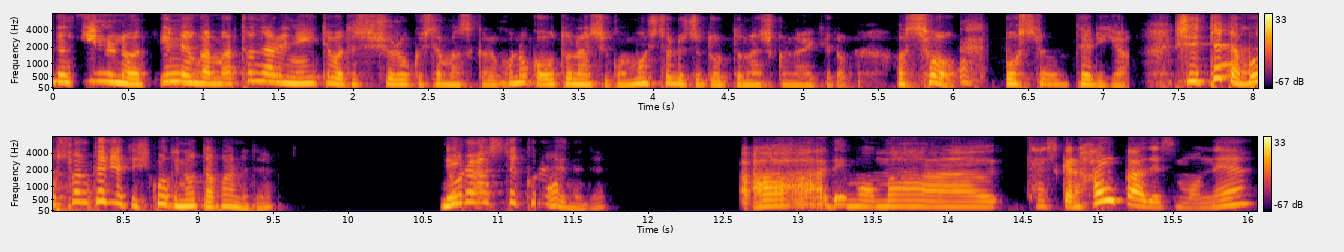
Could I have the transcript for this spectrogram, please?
犬の、犬がまあ隣にいて私収録してますから、この子おとなしく、もう一人ちょっとおとなしくないけど。あ、そう、ボストンテリア。知ってた？ボストンテリアって飛行機乗ったらあかんねで。乗らせてくれへんねで。ああ、でもまあ、確かにハイパーですもんね。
